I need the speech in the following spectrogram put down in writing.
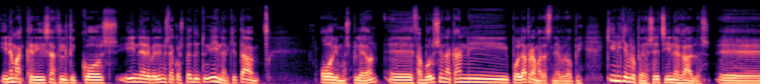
είναι μακρύς, αθλητικός, είναι ρε παιδί μου στα 25 του, είναι αρκετά όριμος πλέον, ε, θα μπορούσε να κάνει πολλά πράγματα στην Ευρώπη. Και είναι και Ευρωπαίος, έτσι, είναι Γάλλος. Ε,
